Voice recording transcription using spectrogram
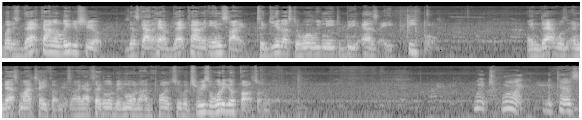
But it's that kind of leadership that's got to have that kind of insight to get us to where we need to be as a people. And that was, and that's my take on this. I got to take a little bit more than I'm 22. But Teresa, what are your thoughts on that? Which point? Because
